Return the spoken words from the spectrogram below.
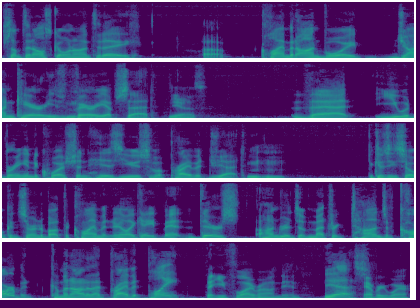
something else going on today. Uh, climate envoy John Kerry is very upset. Yes. That you would bring into question his use of a private jet. Mm-hmm. Because he's so concerned about the climate. And you're like, hey, man, there's hundreds of metric tons of carbon coming out of that private plane. That you fly around in. Yes. Everywhere.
